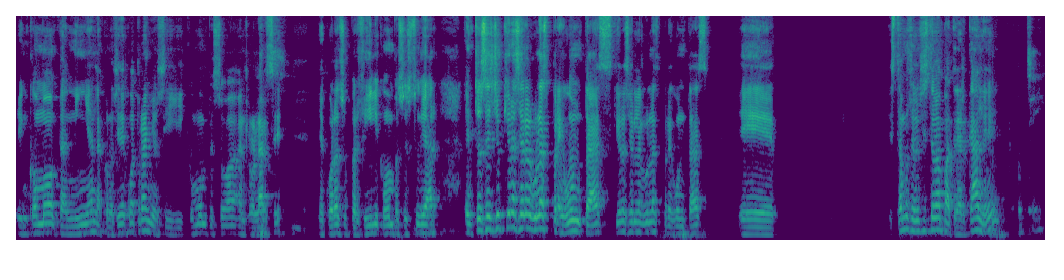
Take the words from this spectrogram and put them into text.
en cómo tan niña, la conocí de cuatro años y cómo empezó a enrolarse de acuerdo a su perfil y cómo empezó a estudiar. Entonces yo quiero hacer algunas preguntas, quiero hacerle algunas preguntas. Eh, estamos en un sistema patriarcal, ¿eh? Sí.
